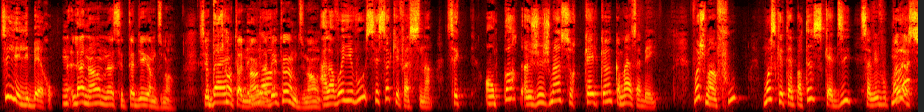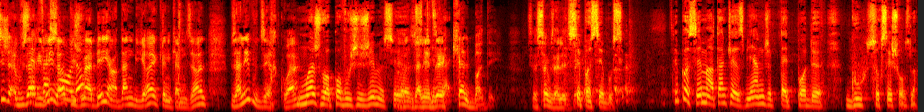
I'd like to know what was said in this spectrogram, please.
C'est les libéraux. La norme, là, c'est de t'habiller comme du monde. C'est Ben, tout ce qu'on te demande. Habille-toi comme du monde. Alors, voyez-vous, c'est ça qui est fascinant. C'est qu'on porte un jugement sur quelqu'un, comment elle s'habille. Moi, je m'en fous. Moi, ce qui est important, c'est ce qu'elle dit. Savez-vous quoi? Moi, là, si je- vous Cette arrivez là, puis je m'habille en Dan Bigra avec une camisole, vous allez vous dire quoi? Moi, je ne vais pas vous juger, monsieur. vous allez dire quel body. C'est ça que vous allez C'est dire. possible aussi. C'est possible, mais en tant que lesbienne, j'ai peut-être pas de goût sur ces choses-là.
